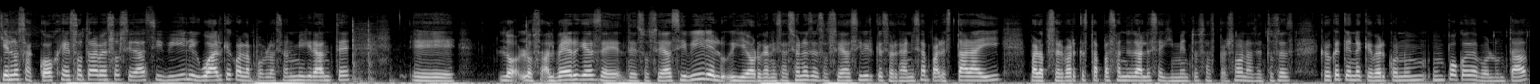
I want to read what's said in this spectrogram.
¿quién los acoge? Es otra vez sociedad civil, igual que con la población migrante. Eh, lo- los albergues de, de sociedad civil y, y organizaciones de sociedad civil que se organizan para estar ahí, para observar qué está pasando y darle seguimiento a esas personas. Entonces, creo que tiene que ver con un, un poco de voluntad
